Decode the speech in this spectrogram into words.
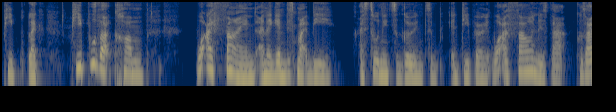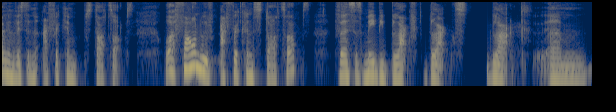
people like people that come what i find and again this might be i still need to go into a deeper what i found is that because i've invested in african startups what i found with african startups versus maybe black black black um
